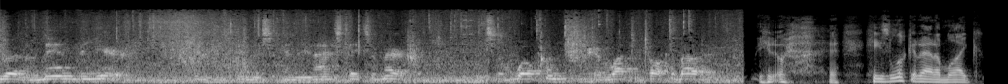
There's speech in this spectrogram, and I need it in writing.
You are the man of the year in, in, this, in the United States of America. And so welcome. We have a lot to talk about. You know, he's looking at him like,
